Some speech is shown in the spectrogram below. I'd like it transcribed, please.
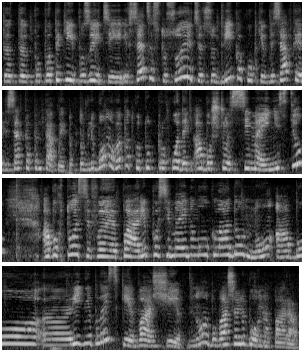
т- т- по, по такій позиції. І все це стосується все двійка кубків, десятка і десятка пентаклей. Тобто в будь-якому випадку тут проходить або щось з сімейністю, або хтось в парі по сімейному укладу, ну або е, рідні близькі ваші, ну або ваша любовна пара.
